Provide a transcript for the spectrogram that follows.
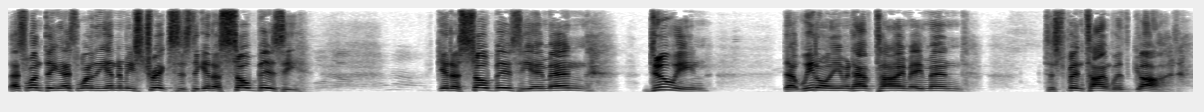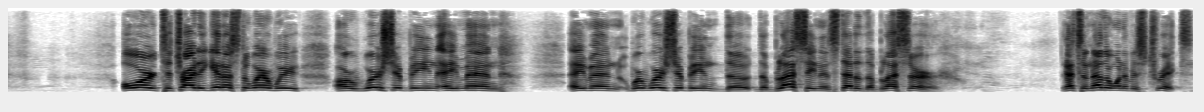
That's one thing. That's one of the enemy's tricks is to get us so busy, get us so busy, amen, doing that we don't even have time, amen, to spend time with God or to try to get us to where we are worshiping, amen. Amen. We're worshiping the, the blessing instead of the blesser. That's another one of his tricks.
